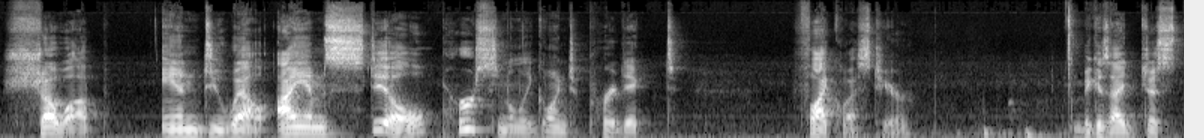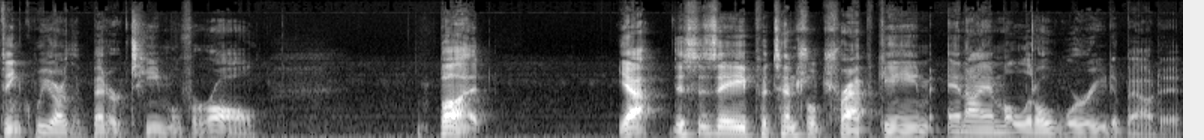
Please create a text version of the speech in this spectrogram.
show up and do well. I am still personally going to predict FlyQuest here because I just think we are the better team overall. But yeah, this is a potential trap game, and I am a little worried about it.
